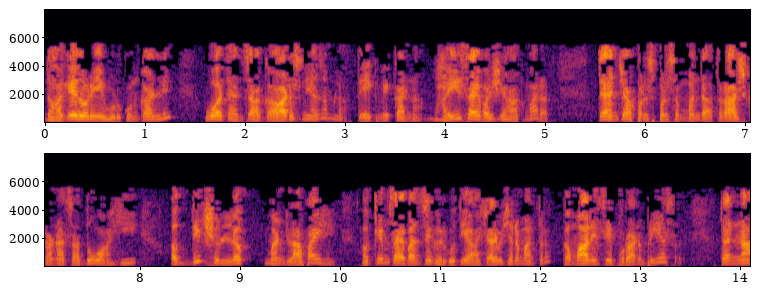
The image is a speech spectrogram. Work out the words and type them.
धागेदोरेही हुडकून काढले व त्यांचा गाढ स्नेह जमला. ते एकमेकांना भाईसाहेब अशी हाक मारत त्यांच्या परस्पर संबंधात राजकारणाचा दुवा ही अगदी क्षुल्लक म्हणला पाहिजे. हकीम साहेबांचे घरगुती आचारविचार मात्र कमालीचे पुराणप्रिय असत. त्यांना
